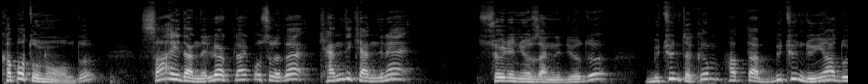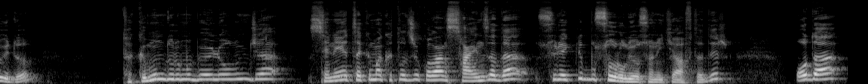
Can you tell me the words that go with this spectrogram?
kapat onu oldu. Sahiden de Leclerc o sırada kendi kendine söyleniyor zannediyordu. Bütün takım hatta bütün dünya duydu. Takımın durumu böyle olunca seneye takıma katılacak olan Sainz'a da sürekli bu soruluyor son iki haftadır. O da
